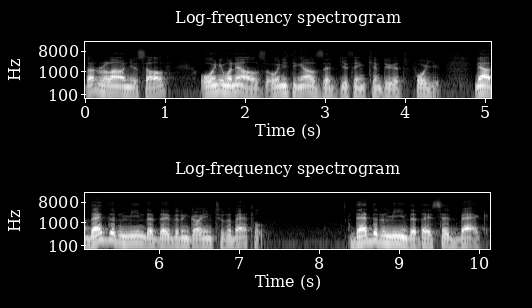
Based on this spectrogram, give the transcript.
Don't rely on yourself or anyone else or anything else that you think can do it for you. Now, that didn't mean that they didn't go into the battle. That didn't mean that they sat back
